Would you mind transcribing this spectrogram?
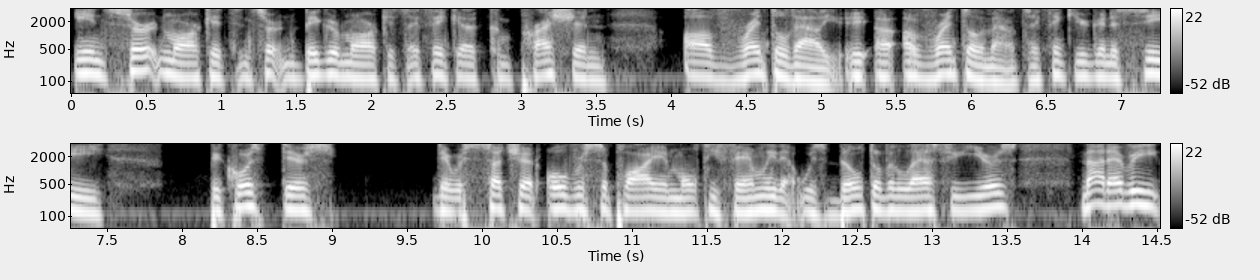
in certain markets in certain bigger markets I think a compression of rental value uh, of rental amounts. I think you're going to see because there's there was such an oversupply in multifamily that was built over the last few years. Not every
